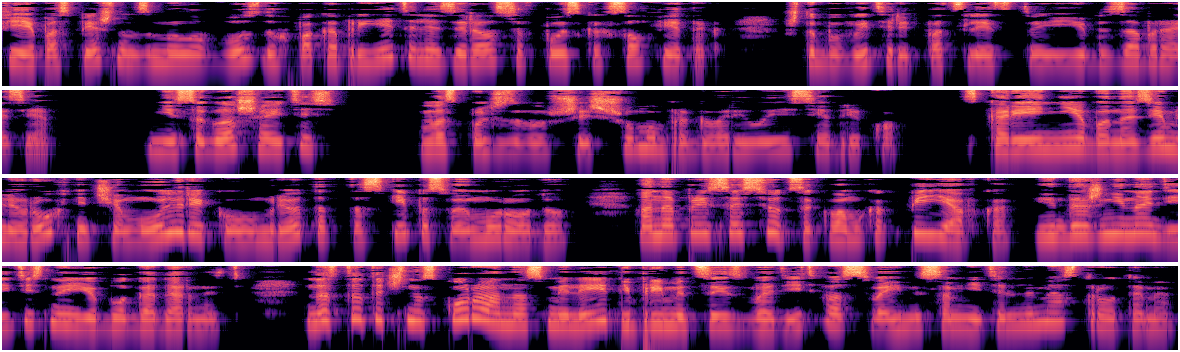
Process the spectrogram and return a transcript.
Фея поспешно взмыла в воздух, пока приятель озирался в поисках салфеток, чтобы вытереть последствия ее безобразия. «Не соглашайтесь», — воспользовавшись шумом, проговорила я Седрику. «Скорее небо на землю рухнет, чем Ульрика умрет от тоски по своему роду. Она присосется к вам, как пиявка, и даже не надейтесь на ее благодарность. Достаточно скоро она смелеет и примется изводить вас своими сомнительными остротами.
